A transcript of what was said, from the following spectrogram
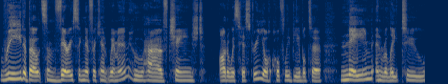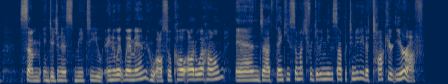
read about some very significant women who have changed Ottawa's history. You'll hopefully be able to name and relate to some Indigenous Métis Inuit women who also call Ottawa home. And uh, thank you so much for giving me this opportunity to talk your ear off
